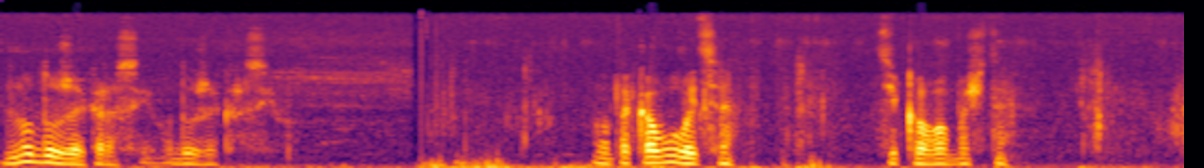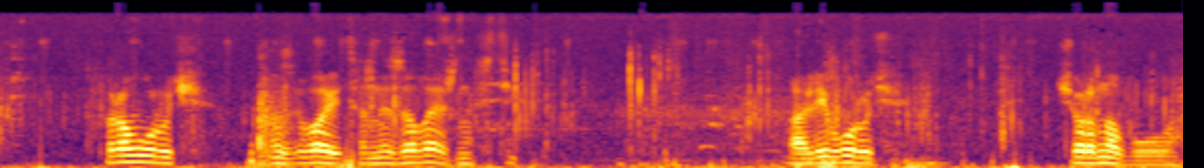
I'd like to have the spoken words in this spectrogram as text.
Ну дуже красиво, дуже красиво. Отака вулиця цікава, бачите. Праворуч називається Незалежності. а ліворуч Чорновола.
